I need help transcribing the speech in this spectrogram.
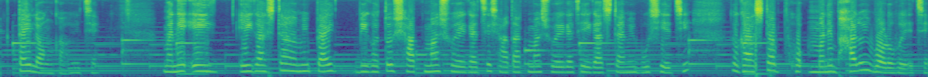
একটাই লঙ্কা হয়েছে। মানে এই এই গাছটা আমি প্রায় বিগত সাত মাস হয়ে গেছে, সাত আট মাস হয়ে গেছে এই গাছটা আমি বসিয়েছি। তো গাছটা মানে ভালোই বড় হয়েছে।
